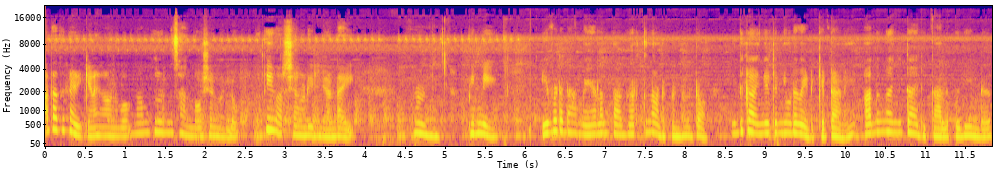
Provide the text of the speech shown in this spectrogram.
അതത് കഴിക്കണ കാണുമ്പോൾ നമുക്ക് കിട്ടുന്ന സന്തോഷമുണ്ടല്ലോ ഈ വർഷം കൂടെ ഇല്ലാണ്ടായി. പിന്നെ ഇവിടെ ദാ മേളം തകർത്ത് നടക്കുന്നുണ്ട് കേട്ടോ ഇത് കഴിഞ്ഞിട്ട് ഇനി ഇവിടെ വെടിക്കെട്ടാണ്. അതും കഴിഞ്ഞിട്ട് അരിത്താലപ്പൊടി ഉണ്ട്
